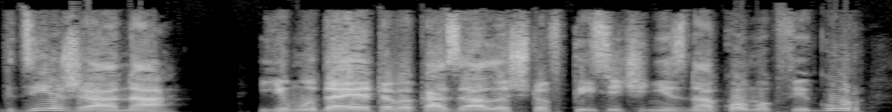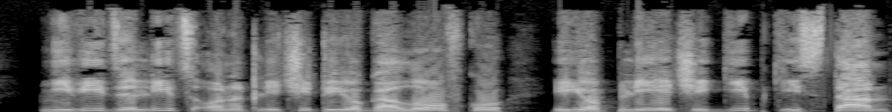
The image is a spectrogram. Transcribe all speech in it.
Где же она? Ему до этого казалось, что в тысячи незнакомых фигур, не видя лиц, он отличит ее головку, ее плечи, гибкий стан,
